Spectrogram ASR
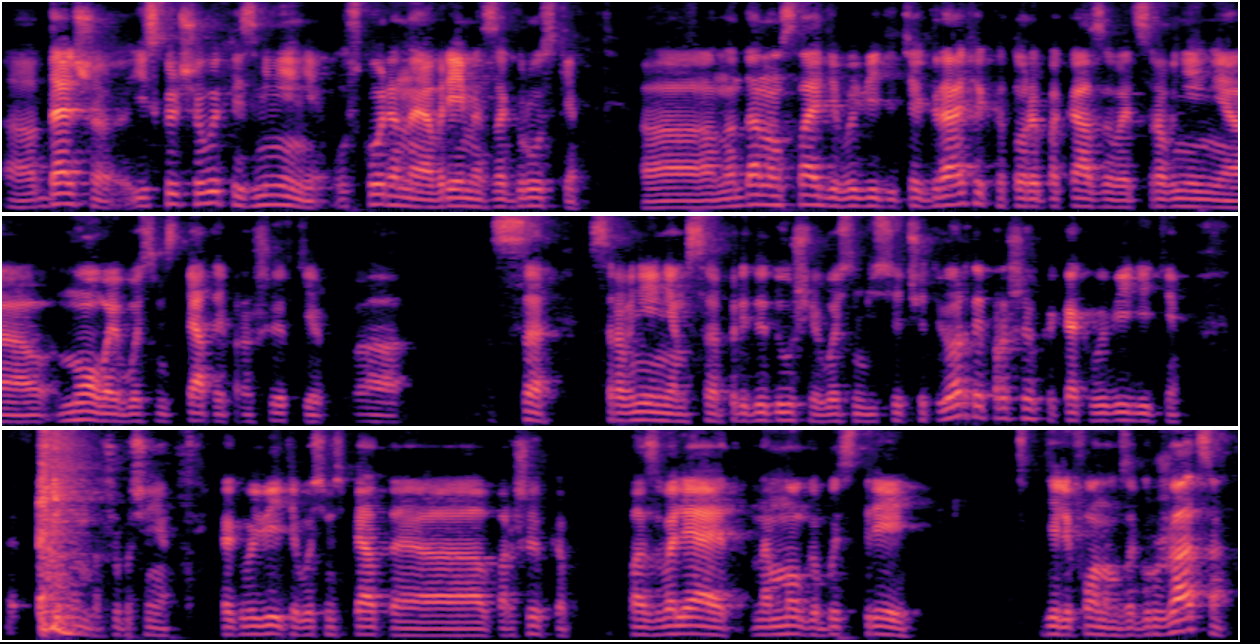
А, дальше, из ключевых изменений, ускоренное время загрузки. А, на данном слайде вы видите график, который показывает сравнение новой 85-й прошивки а, с сравнением с предыдущей 84-й прошивкой. Как вы видите, прошу прощения, как вы видите, 85-я прошивка позволяет намного быстрее телефоном загружаться.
